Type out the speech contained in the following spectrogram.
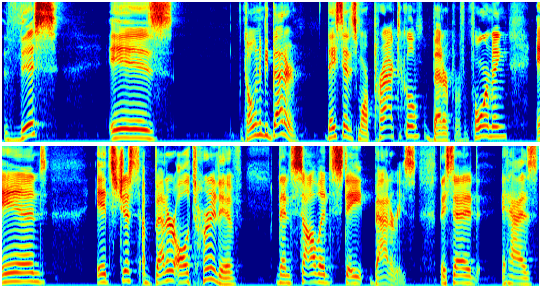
this is going to be better. They said it's more practical, better performing, and it's just a better alternative than solid state batteries. They said it has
